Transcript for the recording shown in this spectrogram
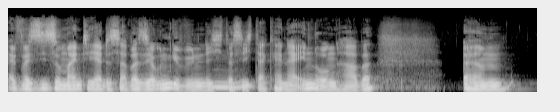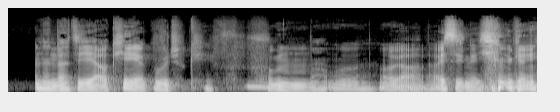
weil sie so meinte, ja, das ist aber sehr ungewöhnlich, dass ich da keine Erinnerung habe. Ähm, und dann dachte ich, ja, okay, gut, okay. Hm, oh ja, weiß ich nicht. Okay.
